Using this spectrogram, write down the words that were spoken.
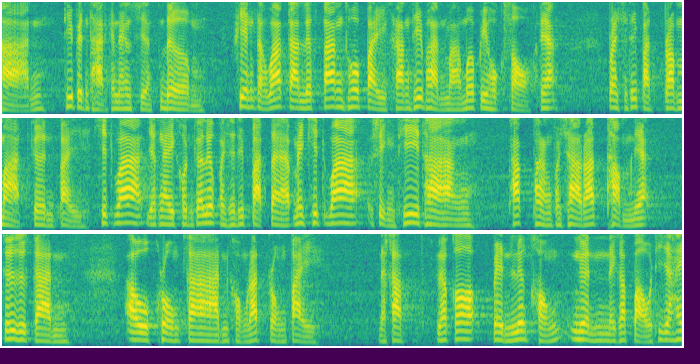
ฐานที่เป็นฐานคะแนนเสียงเดิม เพียงแต่ว่าการเลือกตั้งทั่วไปครั้งที่ผ่านมาเมื่อปี 62 เนี่ยประชาธิปัตย์ประมาทเกินไป คิดว่ายังไงคนก็เลือกประชาธิปัตย์แต่ไม่คิดว่าสิ่งที่ทางพรรคพลังประชารัฐทำเนี่ยก็คือการเอาโครงการของรัฐลงไปนะครับ แล้วก็เป็นเรื่องของเงินในกระเป๋าที่จะให้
